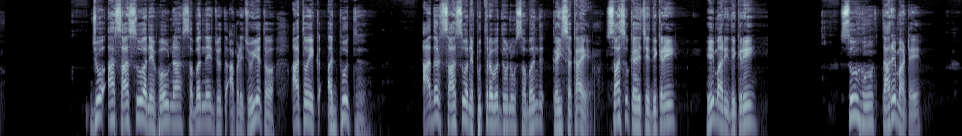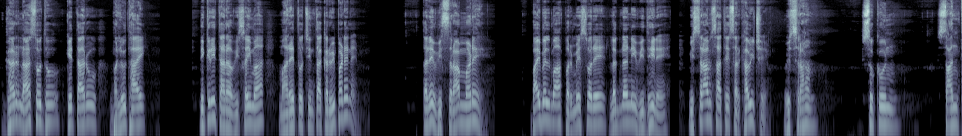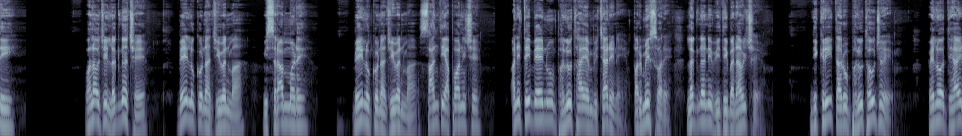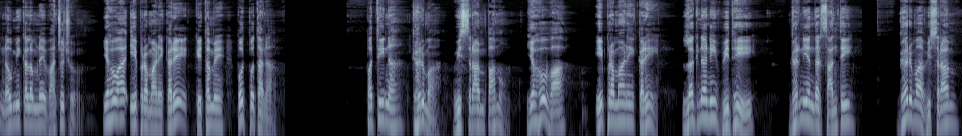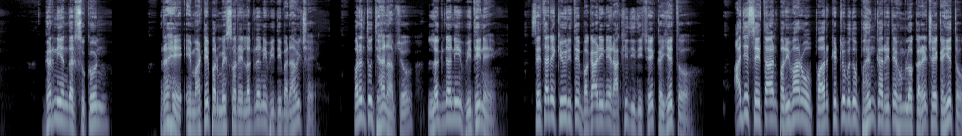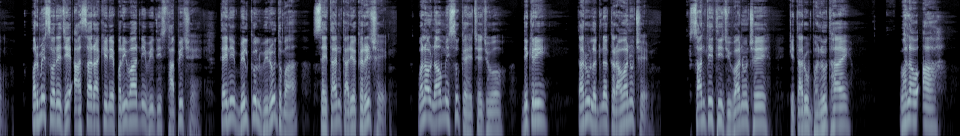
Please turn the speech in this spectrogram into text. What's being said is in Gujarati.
જો આ સાસુ અને વહુના સંબંધને જો આપણે જોઈએ તો આ તો એક અદ્ભુત આદર સાસુ અને પુત્રવધુનું સંબંધ કહી શકાય. સાસુ કહે છે, દીકરી, હે મારી દીકરી શું હું તારે માટે ઘર ના શોધું કે તારું ભલું થાય? દીકરી, તારા વિષયમાં મારે તો ચિંતા કરવી પડે ને. તને વિશ્રામ મળે. બાઇબલમાં પરમેશ્વરે લગ્નની વિધિને વિશ્રામ સાથે સરખાવી છે. વિશ્રામ, સુકૂન, શાંતિ. વાલાઓ, જે લગ્ન છે, બે લોકોના જીવનમાં વિશ્રામ મળે. બે લોકોના જીવનમાં શાંતિ આપવાની છે અને તે બેનું ભલું થાય એમ વિચારીને પરમેશ્વરે લગ્નની વિધિ બનાવી છે. દીકરી, તારું ભલું થવું જોઈએ. પહેલો અધ્યાય નવમી કલમને વાંચું છું. યહોવા એ પ્રમાણે કરે કે તમે પોતપોતાના પતિના ઘરમાં વિશ્રામ પામો. યહોવા એ પ્રમાણે કરે. લગ્નની વિધિ, ઘરની અંદર શાંતિ ઘરમાં વિશ્રામ, ઘરની અંદર સુકૂન, રહે એ માટે પરમેશ્વરે લગ્નની વિધિ બનાવી છે. પરંતુ ધ્યાન આપજો, લગ્નની વિધિને શેતાને કેવી રીતે બગાડીને રાખી દીધી છે કહીએ તો, આજે શેતાન પરિવારો ઉપર કેટલું બધું ભયંકર રીતે હુમલો કરે છે કહીએ તો, પરમેશ્વરે જે આશા રાખીને પરિવારની વિધિ સ્થાપી છે, તેની બિલકુલ વિરુદ્ધમાં શૈતાન કાર્ય કરે છે. વલાવ નાવમી શું કહે છે, જુઓ? દીકરી, તારું લગ્ન કરાવવાનું છે? શાંતિથી જીવવાનું છે કે તારું ભલું થાય? વલાવ આ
